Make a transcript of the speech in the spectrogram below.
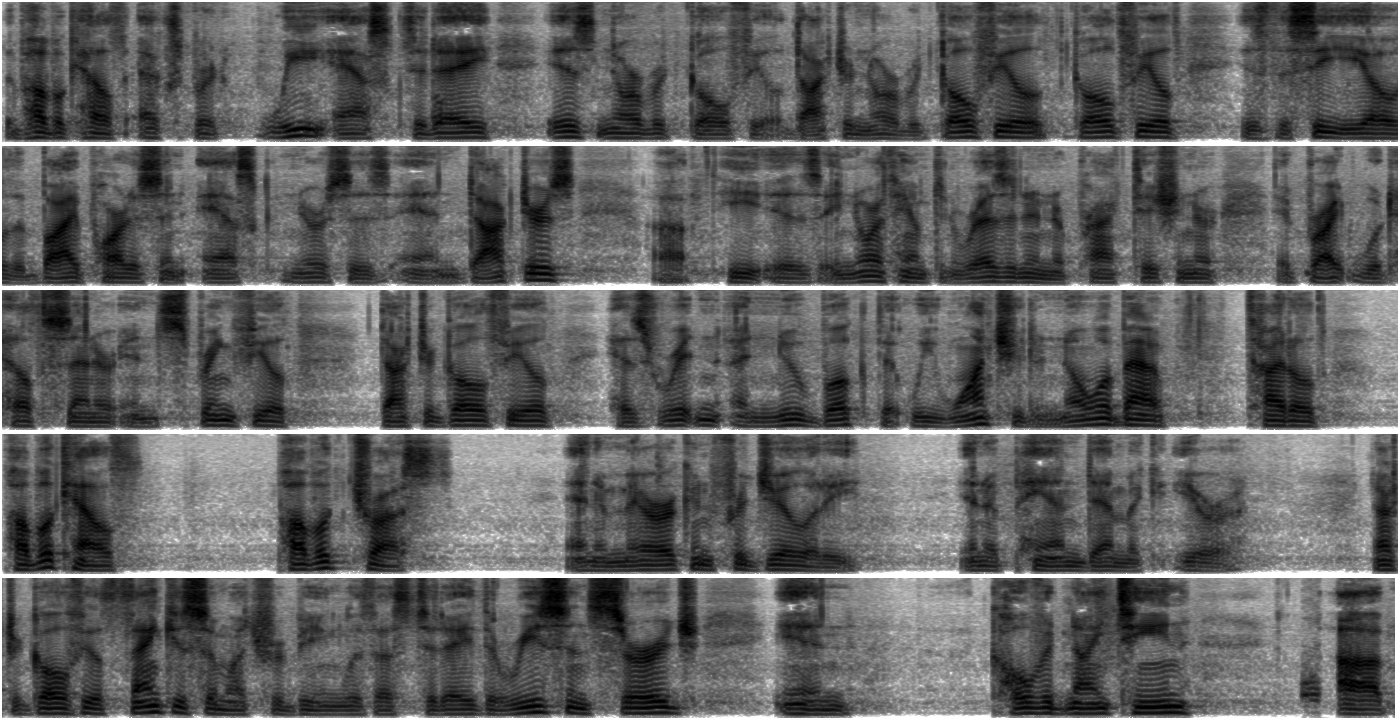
The public health expert we ask today is Norbert Goldfield. Dr. Norbert Goldfield, Goldfield is the CEO of the bipartisan Ask Nurses and Doctors. Uh, he is a Northampton resident and a practitioner at Brightwood Health Center in Springfield. Dr. Goldfield has written a new book that we want you to know about titled Public Health, Public Trust, and American Fragility in a Pandemic Era. Dr. Goldfield, thank you so much for being with us today. The recent surge in COVID 19 uh,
